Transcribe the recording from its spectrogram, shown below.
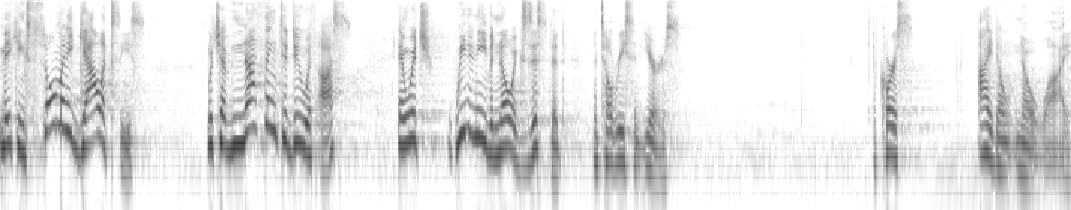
making so many galaxies which have nothing to do with us and which we didn't even know existed until recent years? Of course, I don't know why.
